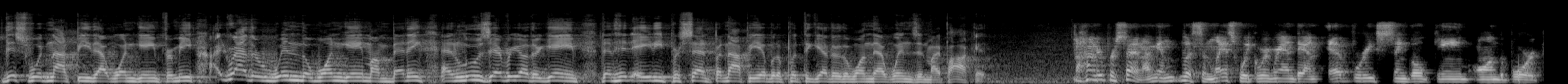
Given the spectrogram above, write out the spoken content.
This would not be that one game for me. I'd rather win the one game I'm betting and lose every other game than hit 80% but not be able to put together the one that wins in my pocket. 100%. I mean, listen, last week we ran down every single game on the board.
